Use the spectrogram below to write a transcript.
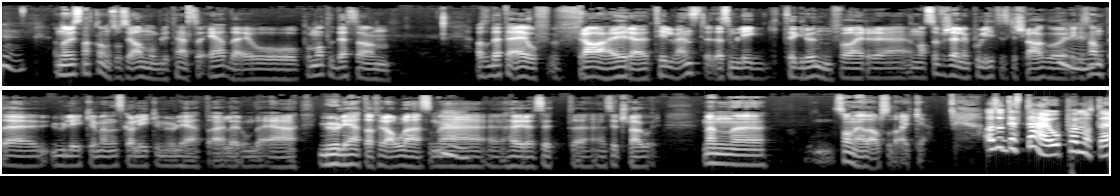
Mm. Når vi snakker om sosial mobilitet, så er det jo på en måte det som Altså Dette er jo fra høyre til venstre, det som ligger til grunn for eh, en masse forskjellige politiske slagord. Mm. ikke sant? Det er ulike mennesker, like muligheter, eller om det er muligheter for alle, som er mm. Høyre sitt, eh, sitt, slagord. Men eh, sånn er det altså da ikke. Altså Dette er jo på en måte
